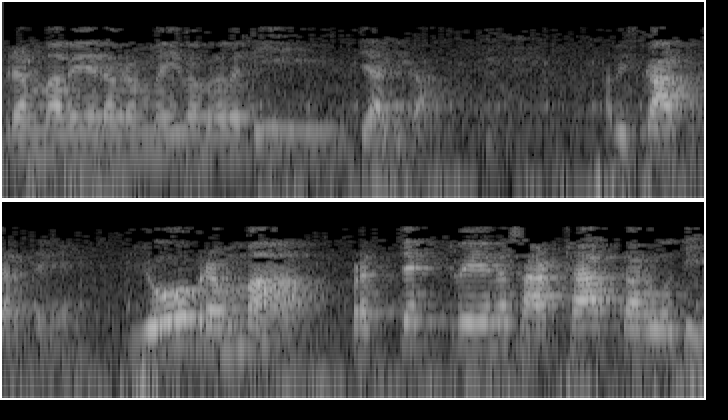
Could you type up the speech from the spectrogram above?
ब्रह्म वेद ब्रह्म भवती इत्यादि का अब इसका अर्थ करते हैं यो ब्रह्मा प्रत्यक्व साक्षात करोती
